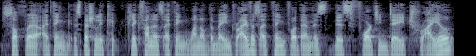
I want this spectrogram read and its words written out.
software, I think, especially ClickFunnels, I think one of the main drivers, I think for them is this 14 day trial.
